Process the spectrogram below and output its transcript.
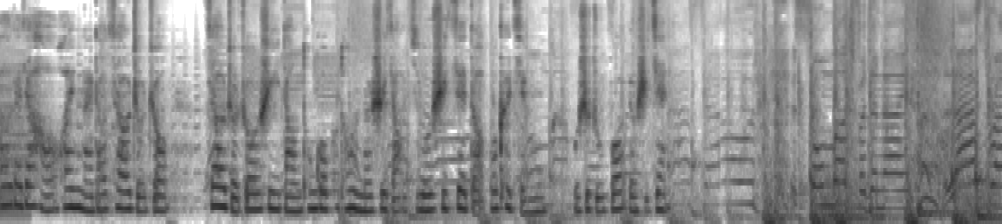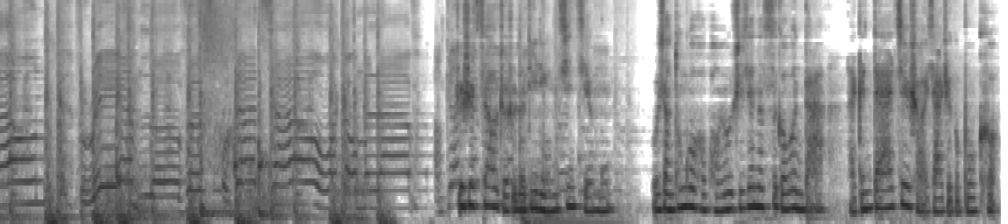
Hello，大家好，欢迎来到次要褶皱。次要褶皱是一档通过普通人的视角记录世界的播客节目，我是主播刘时健。这是次要褶皱的第零期节目，我想通过和朋友之间的四个问答来跟大家介绍一下这个播客。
